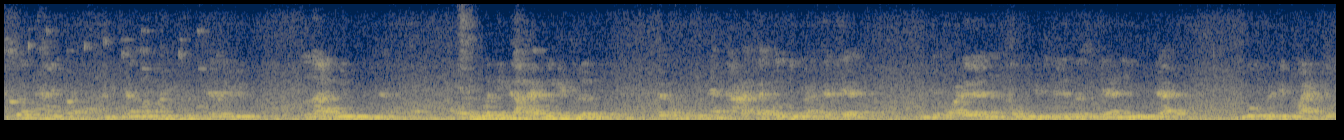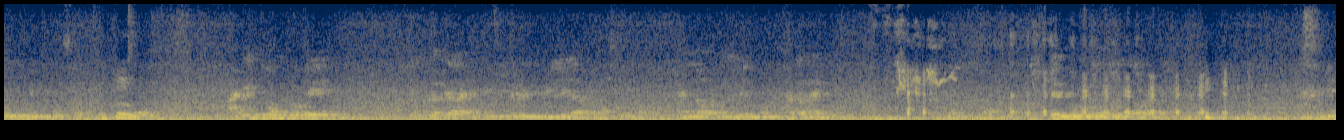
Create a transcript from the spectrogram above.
सर खायचा आणि त्यांना माहिती नसलेले लाभ मिळून काय बघितलं? तर जुन्या काळात काय बंदूक त्याच्या म्हणजे वाडव्यानं खाऊन घेतलेले नसते आणि त्या लोकांची पाठ हं. आणि दोन होते त्याला तिकडे दिलेला त्यांना वाटलं मोठा खटा नाही. मी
